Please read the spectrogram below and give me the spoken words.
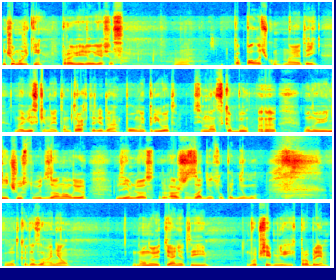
Ну что, мужики, проверил я сейчас копалочку на этой навеске, на этом тракторе, да, полный привод, 17 кобыл, он ее не чувствует, загнал ее в землю, аж, задницу подняло, вот, когда загонял. Он ее тянет и вообще никаких проблем.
